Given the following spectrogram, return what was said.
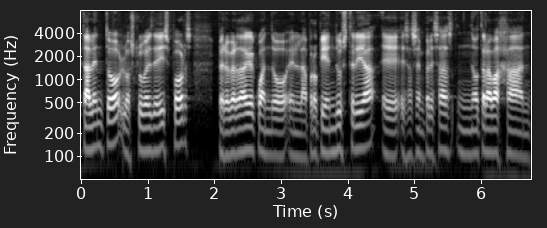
talento, los clubes de esports, pero es verdad que cuando en la propia industria eh, esas empresas no trabajan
